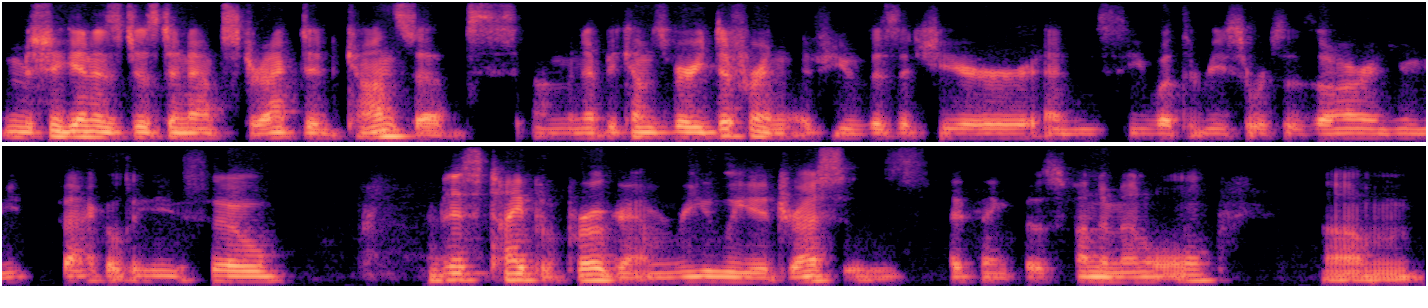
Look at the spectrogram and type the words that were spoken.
Michigan is just an abstracted concept um, and it becomes very different if you visit here and you see what the resources are and you meet faculty. So this type of program really addresses, I think, those fundamental um,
